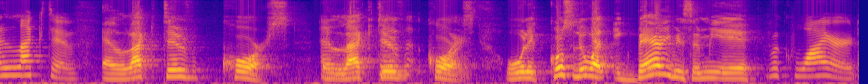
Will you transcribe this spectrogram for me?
Elective. elective course elective Elective course course. والكورس اللي هو الاجباري بنسميه ايه Required.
